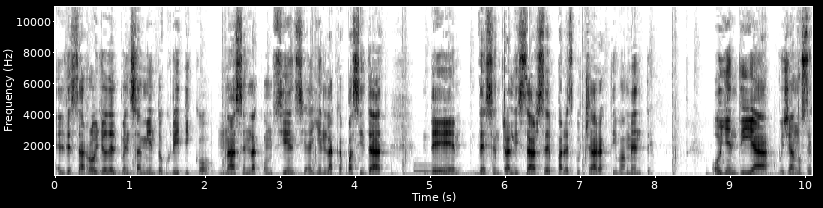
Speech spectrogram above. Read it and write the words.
El desarrollo del pensamiento crítico nace en la conciencia y en la capacidad de descentralizarse para escuchar activamente. Hoy en día pues ya no se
